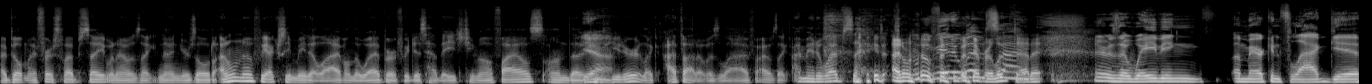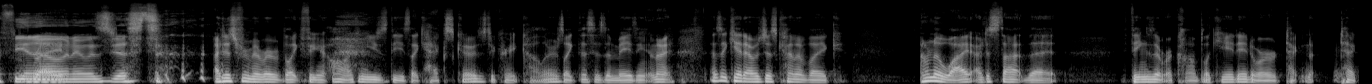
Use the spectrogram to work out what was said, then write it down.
I built my first website when I was like nine years old. I don't know if we actually made it live on the web or if we just had the HTML files on the Yeah. computer. Like I thought it was live. I was like, I made a website. I don't know if anyone ever looked at it. There was a waving American flag gif, you know, Right. and it was just I just remember like figuring, oh, I can use these like hex codes to create colors. Like this is amazing. And I, as a kid, I was just kind of like, I don't know why. I just thought that things that were complicated or techn tech,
